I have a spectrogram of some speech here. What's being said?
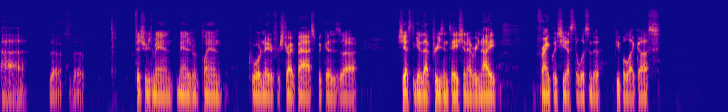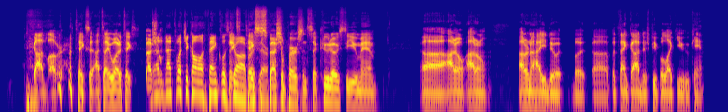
uh, the the fisheries man management plan coordinator for striped bass because uh, she has to give that presentation every night. Frankly, she has to listen to people like us. God love her. It takes it. I tell you what, it takes special. That, that's what you call a thankless takes, job. Takes right a special person. So kudos to you, ma'am. Uh, I don't, I don't, I don't know how you do it, but, uh, but thank God there's people like you who can.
